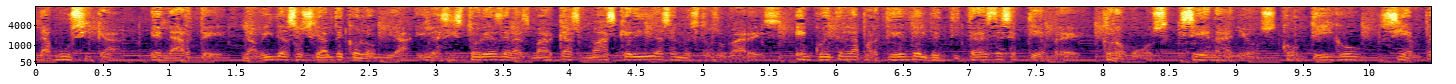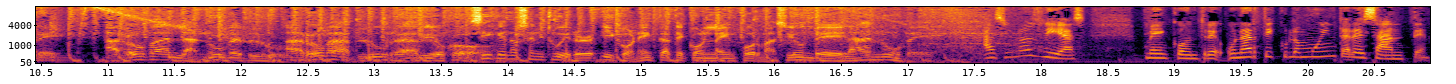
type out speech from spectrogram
la música, el arte, la vida social de Colombia y las historias de las marcas más queridas en nuestros hogares. Encuéntrenla a partir del 23 de septiembre. Cromos, 100 años, contigo siempre. Arroba la nube blue, arroba blue radio com. Síguenos en Twitter y conéctate con la información de la nube. Hace unos días me encontré un artículo muy interesante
